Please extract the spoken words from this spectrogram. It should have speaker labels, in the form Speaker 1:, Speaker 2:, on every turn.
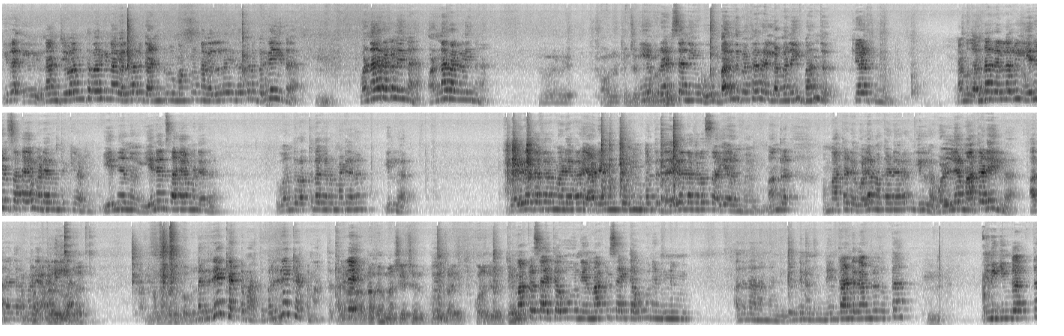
Speaker 1: ಇರ ನಾನ್ ಜೀವಂತವಾಗಿ ನಾವೆಲ್ಲರೂ ಗಂಡ್ರು ಮಕ್ಕಳು ನಾವೆಲ್ಲ ಇರತನ ಬರೇ ಇದ.
Speaker 2: ಹ್ಞೂ
Speaker 1: ಒಣ್ಣಾರಗಳಿನ ಒಣ್ಣಾರಗಳಿನ
Speaker 2: ಹೊರಗಡೆ ಟೆನ್ಷನ್
Speaker 1: ನೀವು ಫ್ರೆಂಡ್ಸ್ ನೀವು ಬಂದ್ ಬೇಕಾದ್ರೆ ಇಲ್ಲ ಮನೆಗೆ ಬಂದು ಕೇಳ್ರಿ ನೀವು ನಮ್ಗೆ ಅನ್ನೋರೆಲ್ಲರೂ ಏನೇನು ಸಹಾಯ ಮಾಡ್ಯಾರ ಅಂತ ಕೇಳ್ರಿ. ಏನೇನು ಏನೇನು ಸಹಾಯ ಮಾಡ್ಯಾರ? ಒಂದು ರೊಕ್ಕದಾಗಾರ ಮಾಡ್ಯಾರ? ಇಲ್ಲ. ಧೈರ್ಯದಾಗಾರ ಮಾಡ್ಯಾರ ಎರಡು ಹೆಣ್ಣು ನಿಮ್ಗಂತ ಧೈರ್ಯದಾಗಾರ ಸಾಯ ಅಂದ್ರ ಮಾತಾಡ ಒಳ್ಳೆ ಮಾತಾಡ್ಯಾರ? ಇಲ್ಲ. ಒಳ್ಳೆ ಮಾತಾಡೇ ಇಲ್ಲ. ಅದ್ರಾಗಾರ ಮಾಡ್ಯಾರ? ಇಲ್ಲ. ಬರ್ರೇ ಕೆಟ್ಟ ಮಾತು ಬರ್ರೇ ಕೆಟ್ಟ ಮಾತು ಮಕ್ಳು ಸಾಯ್ತಾವು ನಿನ್ ಮಕ್ಳು ಸಾಯ್ತಾವು ನಿನ್ ನಿಮ್ ಅದ ನಾನು ಅನ್ನಂಗಿಲ್ಲ. ನಿಮ್ ನಿನ್ ಗಂಡಗ ಹಂಗಾಗುತ್ತ
Speaker 2: ಹ್ಞೂ
Speaker 1: ನಿನಗ್ ಹಿಂಗಾಗುತ್ತ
